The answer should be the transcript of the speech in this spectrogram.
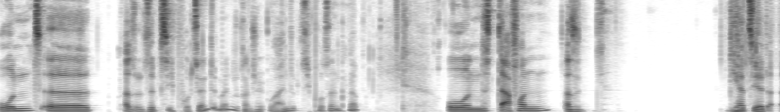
Und äh, also 70 Prozent immerhin, so ganz schön über 71 Prozent knapp. Und davon, also die, die hat sie halt,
